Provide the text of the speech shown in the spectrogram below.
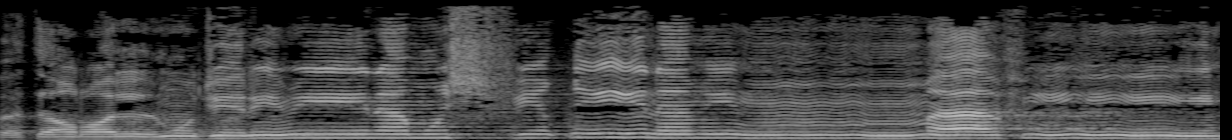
فترى المجرمين مشفقين مما فيه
